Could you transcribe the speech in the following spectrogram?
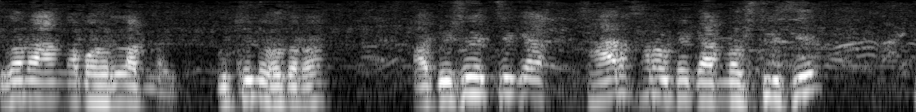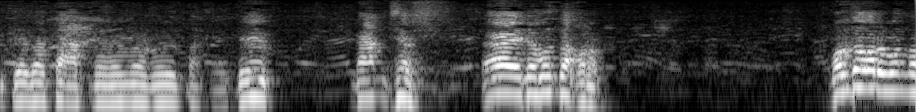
এখানে আঙ্গামা হলাম নাই। বুঝছেন কথাটা? আর বিষয় হচ্ছে হার কারণে গান নষ্ট হয়েছে এটা যাতে আপনারা থাকে দেখ গান শেষ। হ্যাঁ এটা বন্ধ করো। বন্ধ করো, বন্ধ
